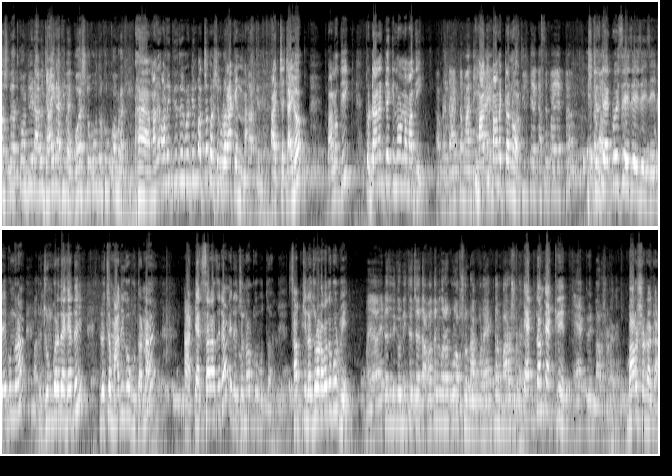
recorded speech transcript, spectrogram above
দশ মিনিট কমপ্লিট আমি যাই রাখি ভাই বয়স্ক কবুতর খুব কম রাখি। হ্যাঁ মানে অনেক যেগুলো ডিম বাচ্চা করে সেগুলো রাখেন না। আচ্ছা যাই হোক ভালো দিক। তো ডানেরটা কি নর না মাদি? মাদি। বামেরটা নর। স্টিল ট্যাগ স্টিল রয়েছে এই যে এই যে এই যে এটাই বন্ধুরা। একটু জুম করে দেখে দেয় এটা হচ্ছে মাদি কবুতর না? আর ট্যাক্সারা যেটা এটা হচ্ছে নরকবুতর সাবচিলা জোড়াটা কত পড়বে? ভাইয়া এটা যদি কেউ নিতে চায় দামাদামি করার কোনো অপশন রাখব না একদম বারোশো টাকা। একদম এক রেট এক রেট বারোশো টাকা। বারোশো টাকা।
